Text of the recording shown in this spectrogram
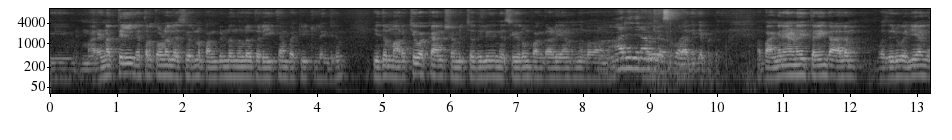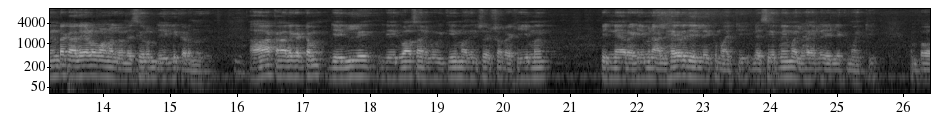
ഈ മരണത്തിൽ എത്രത്തോളം നസീറിന് പങ്കുണ്ടെന്നുള്ളത് തെളിയിക്കാൻ പറ്റിയിട്ടില്ലെങ്കിലും ഇത് മറച്ചു വെക്കാൻ ശ്രമിച്ചതിൽ നസീറും പങ്കാളിയാണെന്നുള്ളതാണ് ബാധിക്കപ്പെട്ടത് അപ്പം അങ്ങനെയാണ് ഇത്രയും കാലം അതൊരു വലിയ നീണ്ട കാലയളവാണല്ലോ നസീറും ജയിലിൽ കിടന്നത്. ആ കാലഘട്ടം ജയിലിൽ ജയിൽവാസം അനുഭവിക്കുകയും അതിനുശേഷം റഹീം പിന്നെ റഹീമിനെ അൽഹയർ ജയിലിലേക്ക് മാറ്റി നസീറിനെയും അൽഹയർ ജയിലിലേക്ക് മാറ്റി. അപ്പോൾ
